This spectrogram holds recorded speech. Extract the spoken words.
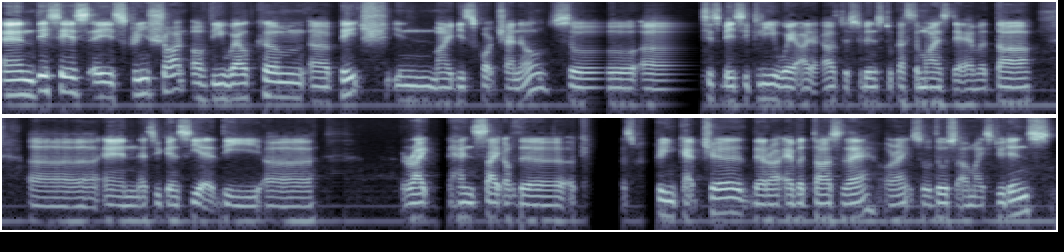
And this is a screenshot of the welcome uh, page in my Discord channel. So uh, this is basically where I ask the students to customize their avatar. Uh, and as you can see at the uh, right hand side of the screen capture there are avatars there all right so those are my students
